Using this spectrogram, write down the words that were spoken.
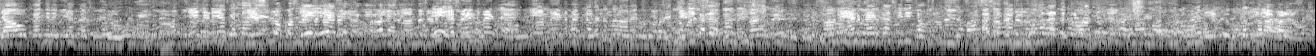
ਜਾਂ ਉਹ ਕਹਿੰਦੇ ਨੇ ਵੀ ਐਮਐਸਪੀ ਰਹੂਗੀ ਇਹ ਜਿਹੜੀਆਂ ਗੱਲਾਂ ਨੇ ਇਸ ਵੀ ਆਪਸ ਵਿੱਚ ਇਹ ਅਮੈਂਡਮੈਂਟ ਹੈ ਇਹ ਅਮੈਂਡਮੈਂਟ ਦਾ ਜਿਹੜੀ ਗੱਲ ਅਮੈਂਡਮੈਂਟ ਦਾ ਸੀ ਨਹੀਂ ਚਾਹੁੰਦੇ ਅਸੀਂ ਤਾਂ ਬਿਲਕੁਲ ਰੱਦ ਕਰਾਉਣਾ ਚਾਹੁੰਦੇ ਹਾਂ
